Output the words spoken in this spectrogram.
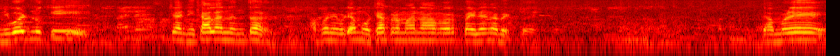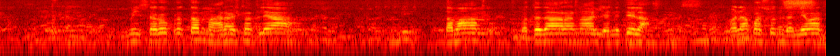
निवडणुकीच्या निकालानंतर आपण एवढ्या मोठ्या प्रमाणावर पहिल्यांदा भेटतोय. त्यामुळे मी सर्वप्रथम महाराष्ट्रातल्या तमाम मतदारांना जनतेला मनापासून धन्यवाद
